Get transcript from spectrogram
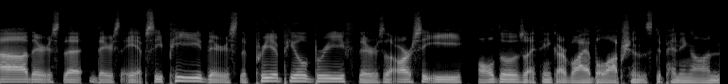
Uh, there's the there's the AFCP, there's the pre-appeal brief, there's the RCE. All those I think are viable options depending on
